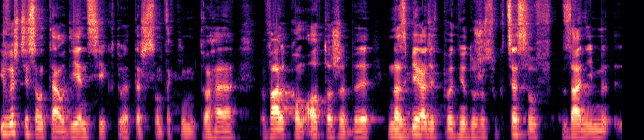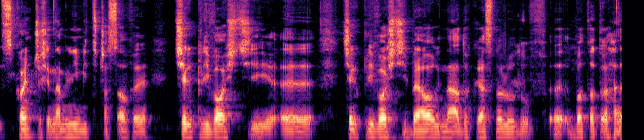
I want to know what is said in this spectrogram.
I wreszcie są te audiencje, które też są takim trochę walką o to, żeby nazbierać odpowiednio dużo sukcesów, zanim skończy się nam limit czasowy cierpliwości, e, cierpliwości Beorna do krasnoludów, e, bo to trochę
